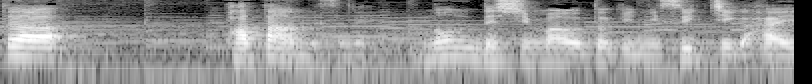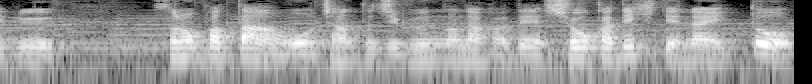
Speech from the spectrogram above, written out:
たパターンですね。飲んでしまう時にスイッチが入るそのパターンをちゃんと自分の中で消化できてないと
